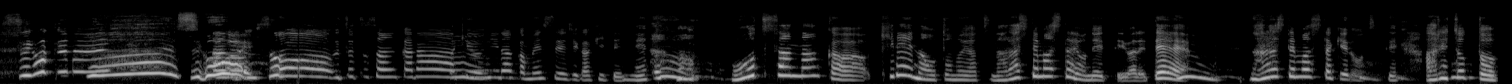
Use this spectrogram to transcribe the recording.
すごく敵すごい。そう、うつつさんからうん。急になんかメッセージが来てね、うん。あ大津さんなんか綺麗な音のやつ鳴らしてましたよねって言われて、鳴らしてましたけどつって、あれちょっと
